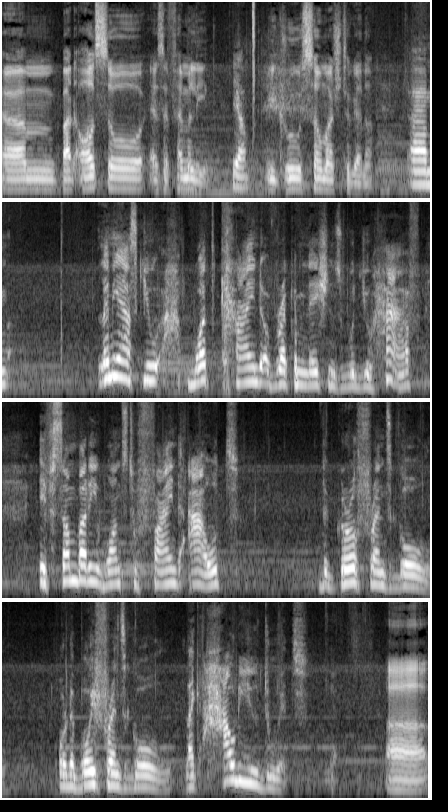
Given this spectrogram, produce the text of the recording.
um, but also as a family. Yeah. We grew so much together. Um, let me ask you, what kind of recommendations would you have if somebody wants to find out the girlfriend's goal or the boyfriend's goal? Like, how do you do it? Uh,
